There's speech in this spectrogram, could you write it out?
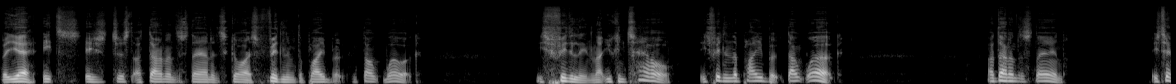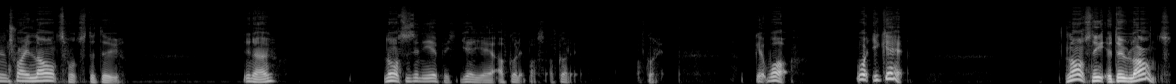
But yeah, it's it's just I don't understand this guy's fiddling with the playbook. It don't work. He's fiddling, like you can tell. He's fiddling the playbook. Don't work. I don't understand. He's telling Trey Lance wants to do. You know. Lance is in the earpiece. Yeah, yeah, I've got it, boss. I've got it. I've got it. Get what? What you get? Lance need to do Lance.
